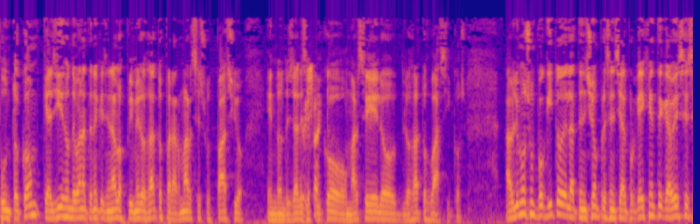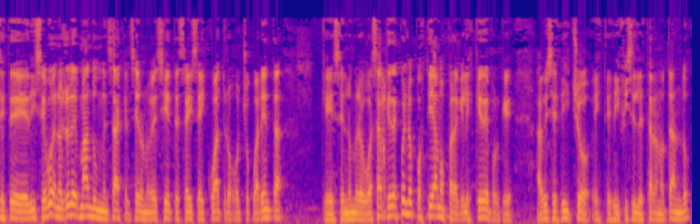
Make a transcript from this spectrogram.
box.com, que allí es donde van a tener que llenar los primeros datos para armarse su espacio en donde ya les Exacto. explicó Marcelo los datos básicos. Hablemos un poquito de la atención presencial, porque hay gente que a veces este, dice, bueno, yo le mando un mensaje al 097-664-840, que es el número de WhatsApp, que después lo posteamos para que les quede, porque a veces dicho este, es difícil de estar anotando.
